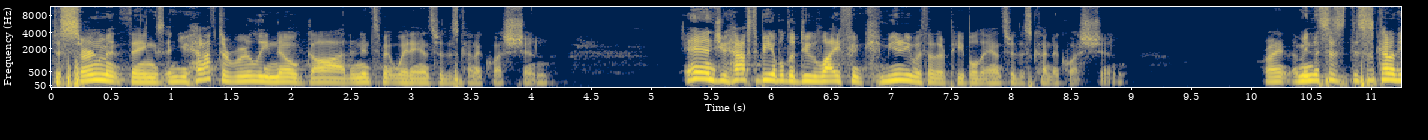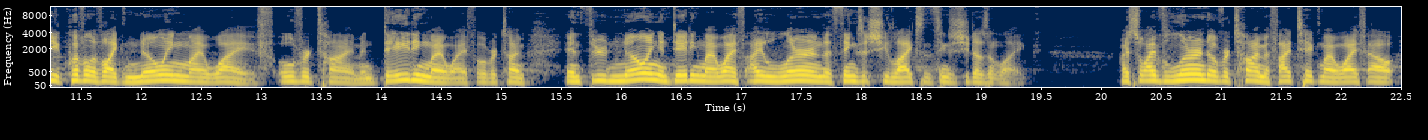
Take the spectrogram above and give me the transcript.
discernment things, and you have to really know God, an intimate way to answer this kind of question. And you have to be able to do life in community with other people to answer this kind of question right? I mean, this is, this is kind of the equivalent of like knowing my wife over time and dating my wife over time. And through knowing and dating my wife, I learn the things that she likes and the things that she doesn't like. Right, so I've learned over time if I take my wife out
